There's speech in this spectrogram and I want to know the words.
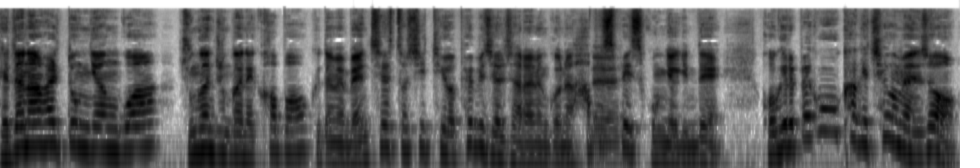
대단한 활동량과 중간중간의 커버 그 다음에 맨체스터 시티와 펩이 제일 잘하는 거는 half 네. space 공략인데 거기를 빼곡하게 채우면서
